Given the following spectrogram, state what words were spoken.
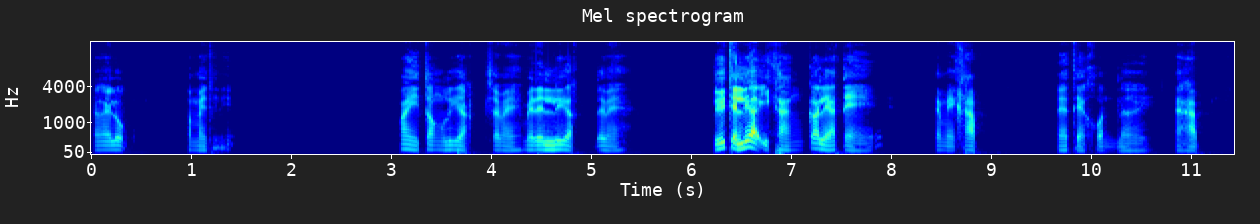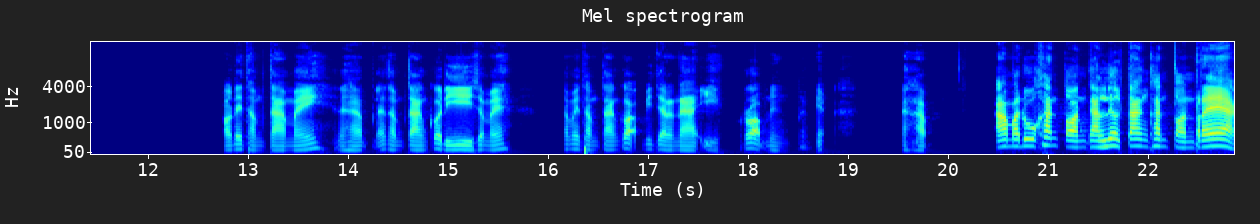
ยังไงลูกทำไมทีนี้ ไม่ต้องเลือกใช่ไหมไม่ได้เลือกได้ไหมหรือจะเลือกอีกครั้งก็แล้วแต่ใช่ไหมครับ แล้วแต่คนเลยนะครับเขาได้ทำตามไหมนะครับได้ทำตามก็ดีใช่ไหมถ้าไม่ทำตามก็พิจารณาอีกรอบหนึ่งแบบเนี้ยนะครับเอามาดูขั้นตอนการเลือกตั้งขั้นตอนแรก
